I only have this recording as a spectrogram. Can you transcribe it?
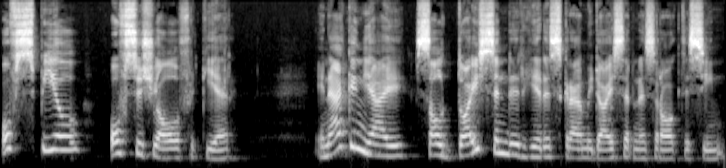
of speel of sosiaal verkeer. En ek en jy sal duisende redes kry om die duisternis raak te sien,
